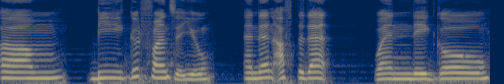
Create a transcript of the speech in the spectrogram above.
um be good friends with you. And then after that, when they go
